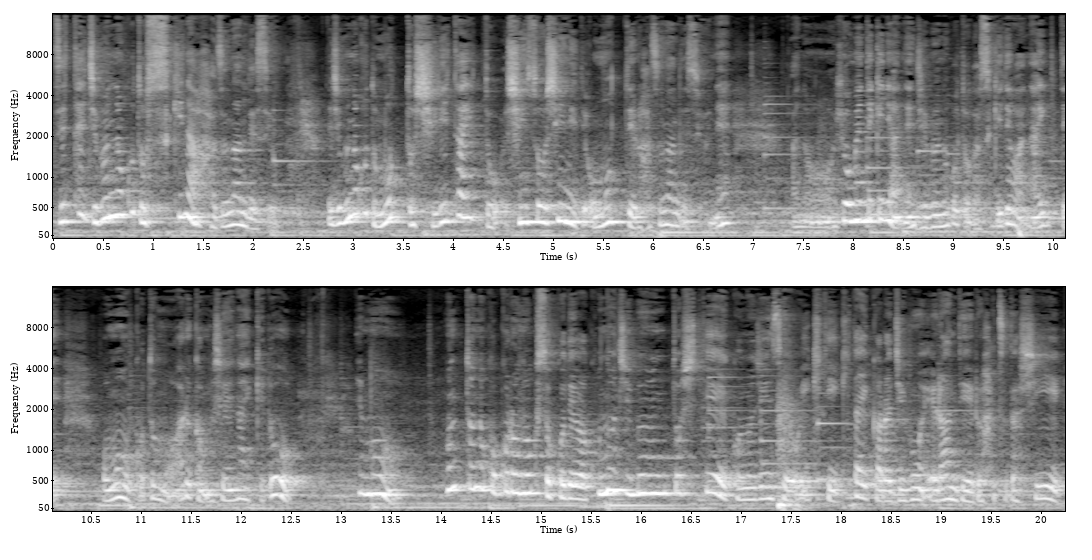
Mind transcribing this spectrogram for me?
絶対自分のこと好きなはずなんですよ。で自分のこともっと知りたいと深層心理で思っているはずなんですよね。あの表面的にはね自分のことが好きではないって思うこともあるかもしれないけどでも本当の心の奥底ではこの自分としてこの人生を生きていきたいから自分を選んでいるはずだし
